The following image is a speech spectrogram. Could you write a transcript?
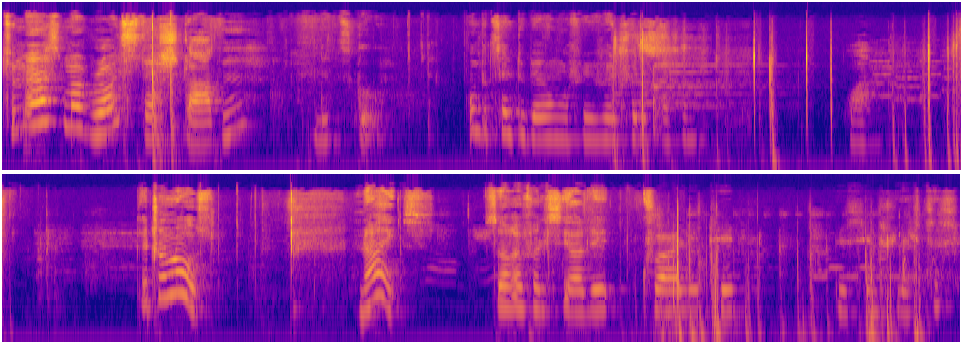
zum ersten Mal Brawl Stars starten. Let's go. Unbezahlte Werbung auf jeden Fall für das iPhone. Wow. Geht schon los. Nice. Sorry, falls die Qualität ein bisschen schlecht ist.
